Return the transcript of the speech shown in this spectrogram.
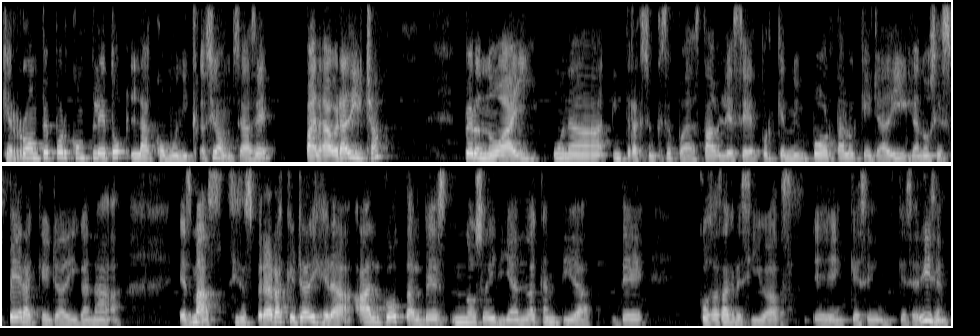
que rompe por completo la comunicación. Se hace palabra dicha, pero no hay una interacción que se pueda establecer porque no importa lo que ella diga, no se espera que ella diga nada. Es más, si se esperara que ella dijera algo, tal vez no se dirían la cantidad de cosas agresivas eh, que, se, que se dicen,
